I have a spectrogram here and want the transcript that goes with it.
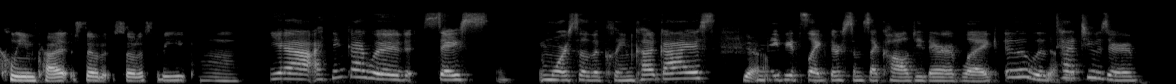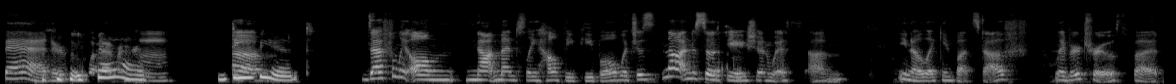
clean cut, so to, so to speak? Hmm. Yeah, I think I would say more so the clean cut guys. Yeah. Maybe it's like there's some psychology there of like, oh, well, Yeah. tattoos are bad or whatever. Bad. Hmm. Deviant. Definitely all not mentally healthy people, which is not an association with, um, you know, liking butt stuff, live your truth, but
